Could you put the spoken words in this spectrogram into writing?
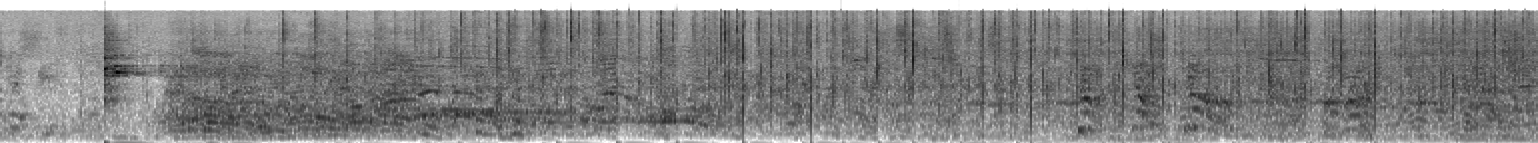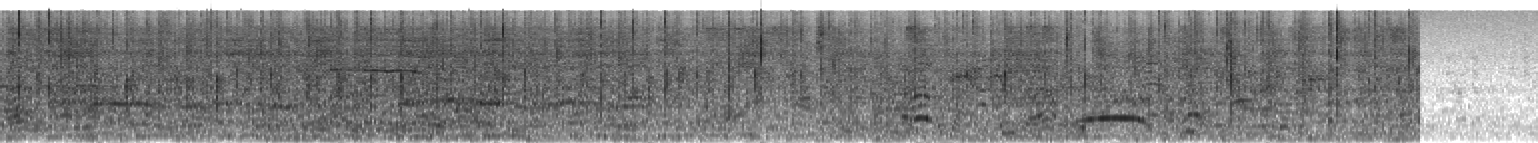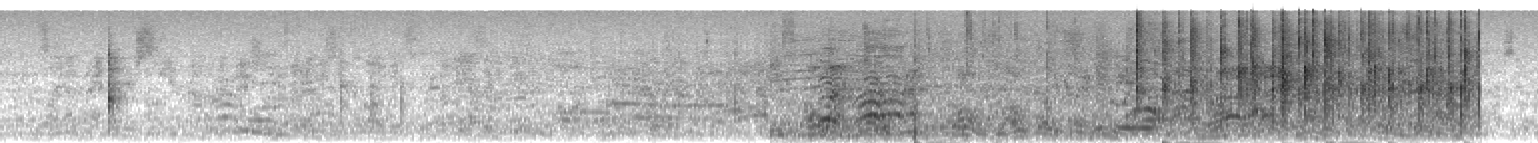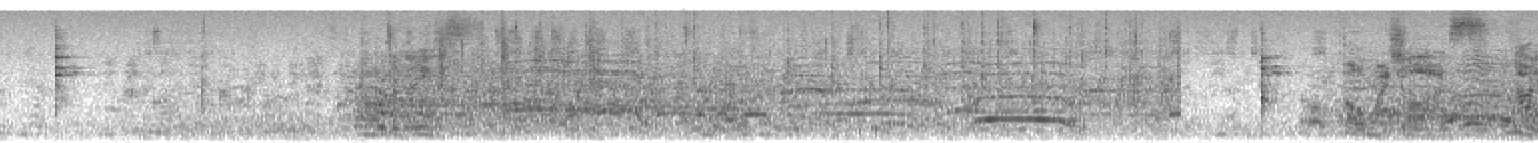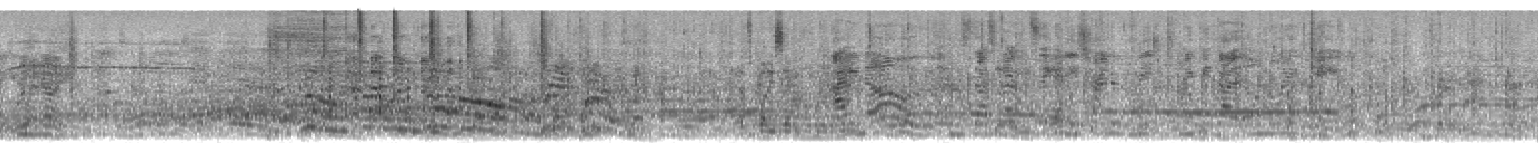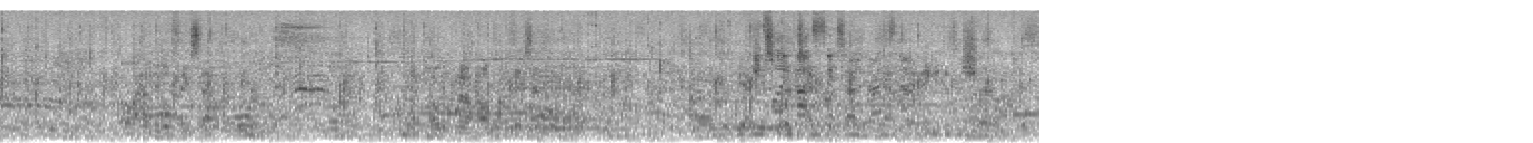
got Oh That's Buddy's second home run. I know. That's what I was thinking. He's trying to re- repeat that Illinois game. Oh, I have to go fix that before. I'm gonna, I'll, no, I'll come fix that. We actually He's scored like 10 six runs that yeah. I think it doesn't show.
